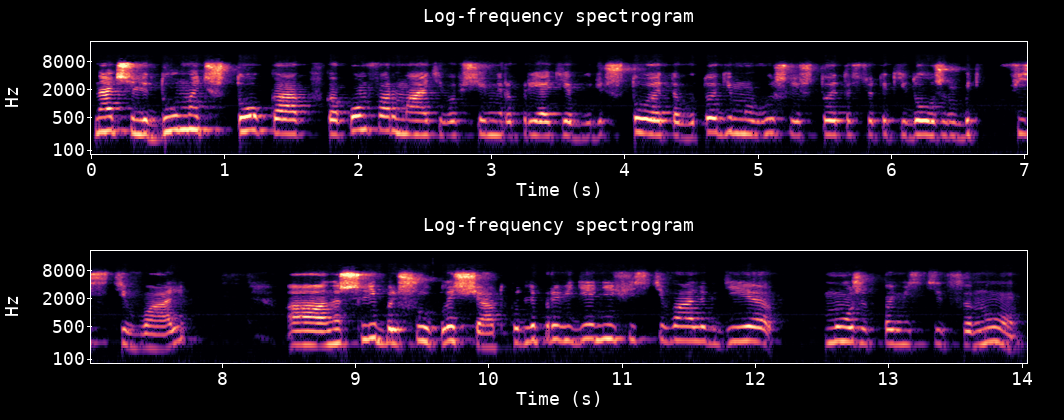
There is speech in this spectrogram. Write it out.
Начали думать, что, как, в каком формате вообще мероприятие будет, что это. В итоге мы вышли, что это все-таки должен быть фестиваль. А, нашли большую площадку для проведения фестиваля, где может поместиться, ну,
